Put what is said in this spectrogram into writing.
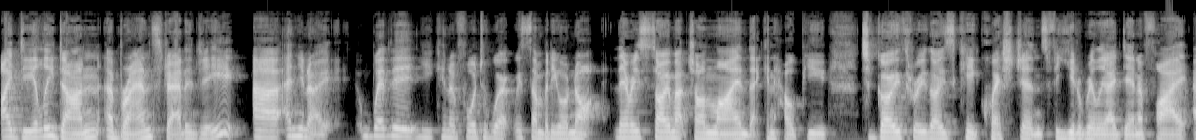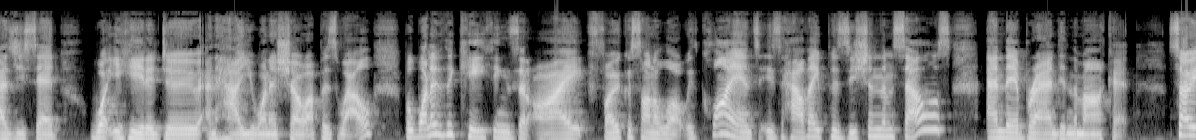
ideally done a brand strategy, uh, and you know, whether you can afford to work with somebody or not, there is so much online that can help you to go through those key questions for you to really identify, as you said, what you're here to do and how you want to show up as well. But one of the key things that I focus on a lot with clients is how they position themselves and their brand in the market. So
